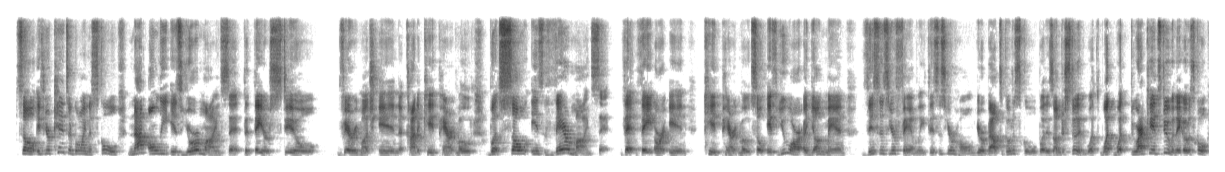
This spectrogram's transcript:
So if your kids are going to school, not only is your mindset that they are still very much in kind of kid parent mode, but so is their mindset that they are in kid parent mode. So if you are a young man, this is your family, this is your home. You're about to go to school, but it's understood what what what do our kids do when they go to school?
